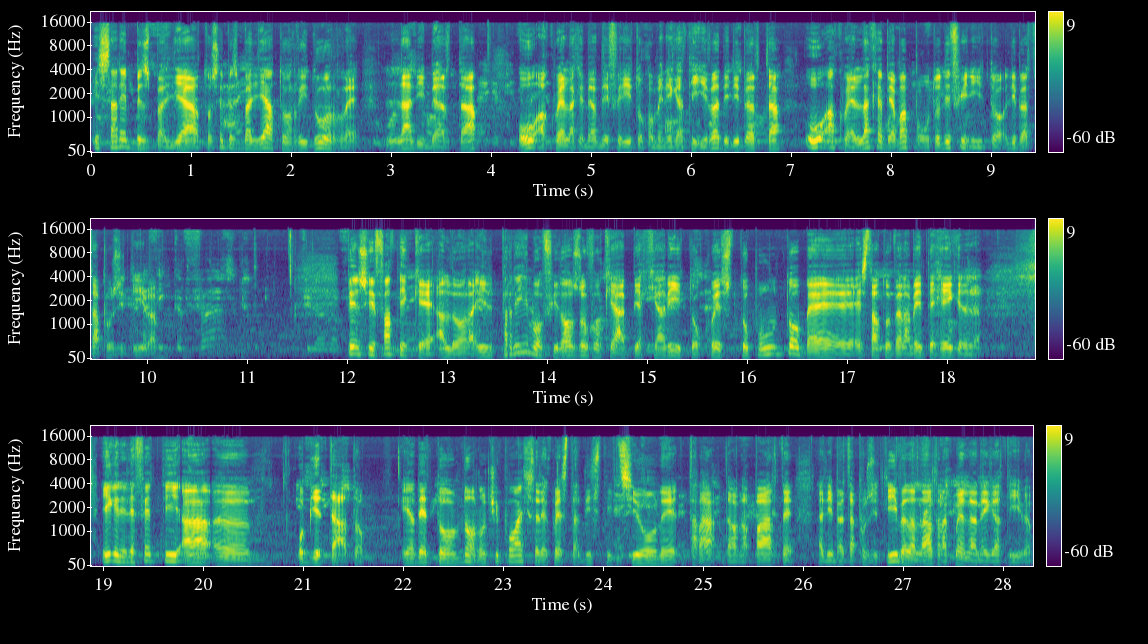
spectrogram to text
e sarebbe sbagliato, sarebbe sbagliato ridurre la libertà o a quella che abbiamo definito come negativa di libertà o a quella che abbiamo appunto definito libertà positiva. Penso infatti che allora, il primo filosofo che abbia chiarito questo punto beh, è stato veramente Hegel. Hegel in effetti ha eh, obiettato e ha detto no, non ci può essere questa distinzione tra da una parte la libertà positiva e dall'altra quella negativa.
